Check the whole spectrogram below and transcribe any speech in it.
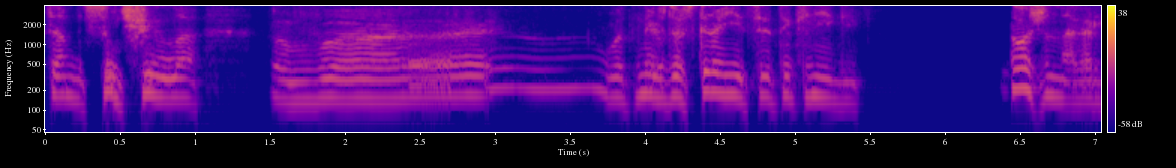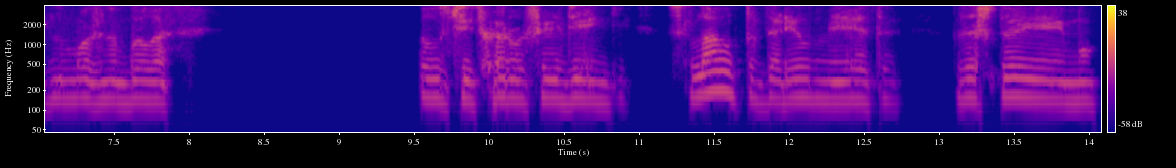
там сушила в, э, вот между страниц этой книги, тоже, наверное, можно было получить хорошие деньги. Слава подарил мне это, за что я ему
